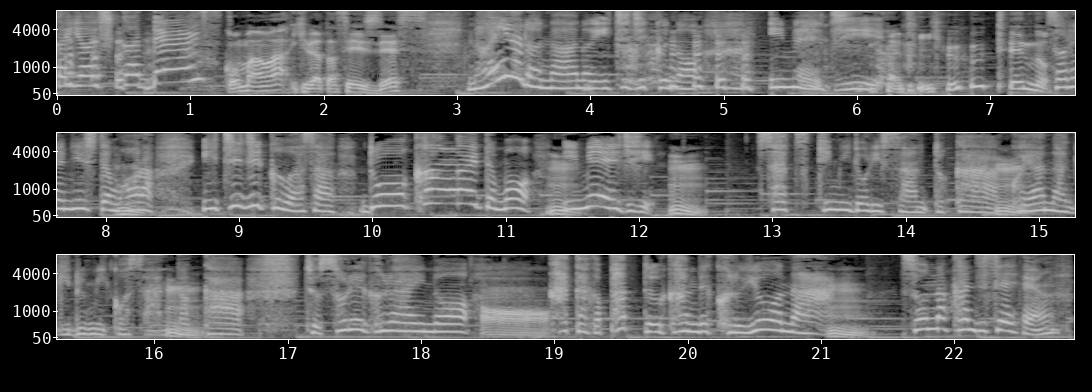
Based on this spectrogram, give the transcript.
大阪よしこです。こんばんは、平田誠二です。なんやろな、あのいちじくの イメージ。何言うてんの？それにしても、ほら、いちじくはさ、どう考えても、イメージ、うん。さつきみどりさんとか、小柳ルミ子さんとか、ちょ、それぐらいの。方がパッと浮かんでくるような、んそんな感じせえへん？でも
